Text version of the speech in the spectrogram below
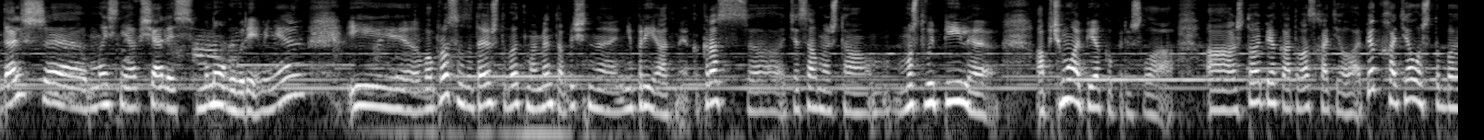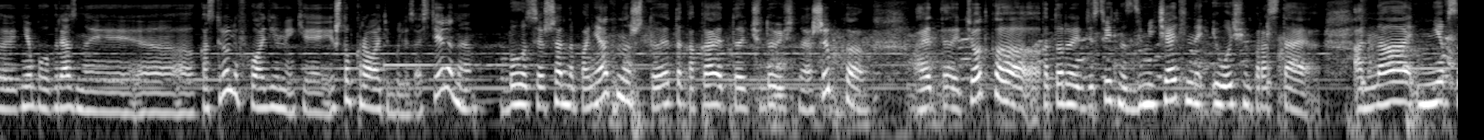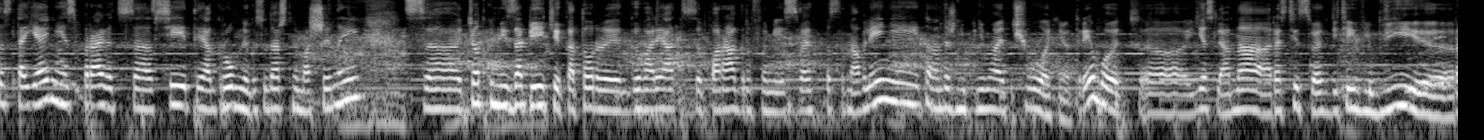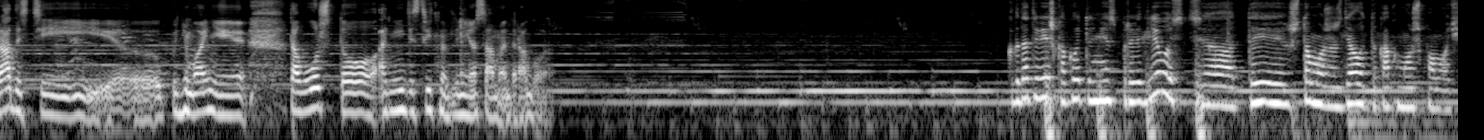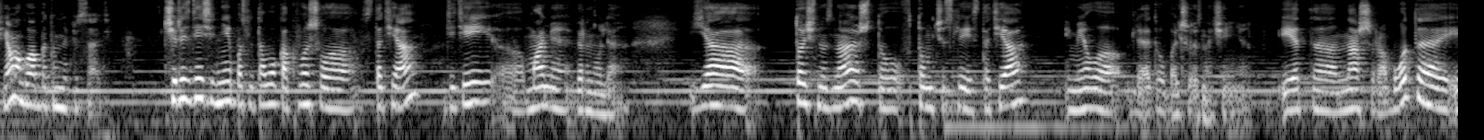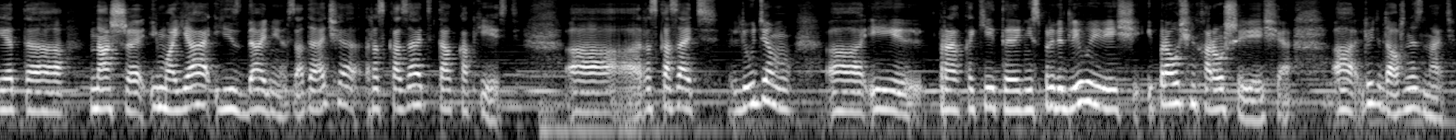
Дальше мы с ней общались много времени, и вопросы задаешь, что в этот момент обычно неприятные. Как раз э, те самые, что, может, вы пили, а почему опека пришла, а что опека от вас хотела? Опека хотела, чтобы не было грязной э, кастрюли в холодильнике, и чтобы кровати были застелены. Было совершенно понятно, что это какая-то чудовищная ошибка, а это тетка, которая действительно замечательная и очень простая. Она не в состоянии справиться с всей этой огромной государственной машиной, с тетками из опеки, которые говорят параграфами из своих постановлений. Она даже не понимает, чего от нее требуют, э, если она растит своих детей в любви, радости и э, понимании того, что они действительно для нее самое дорогое. Когда ты видишь какую-то несправедливость, э, ты что можешь сделать, ты как можешь помочь? Я могу об этом написать. Через 10 дней после того, как вышла статья, детей э, маме вернули. Я точно знаю, что в том числе и статья имела для этого большое значение. И это наша работа, и это наша и моя, и издание задача рассказать так, как есть. А, рассказать людям а, и про какие-то несправедливые вещи, и про очень хорошие вещи. А, люди должны знать.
